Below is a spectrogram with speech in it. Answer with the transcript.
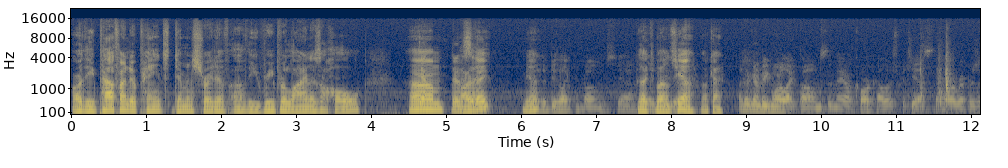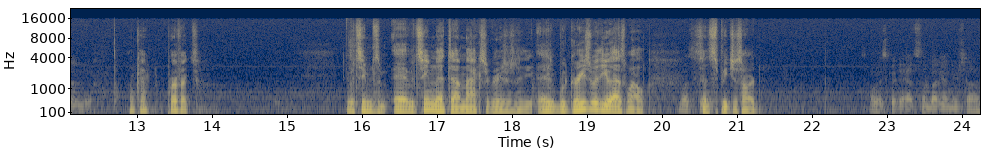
Are the Pathfinder paints demonstrative of the Reaper line as a whole? Yeah, Um, they're the are same. they? Yeah. It'd be like the bones, yeah. Be like the they'd bones? Yeah. Okay. They're gonna be more like bones than they are core colors, but yes, they are representative. Okay. Perfect. It would seem it would seem that uh, Max agrees with you. It agrees with you as well, Well, it's, good. since speech is hard. it's always good to have somebody on your side.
